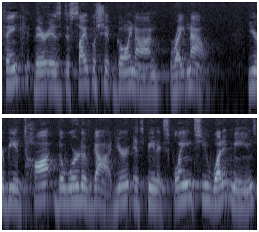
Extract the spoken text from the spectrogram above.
think there is discipleship going on right now. You're being taught the Word of God, You're, it's being explained to you what it means.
